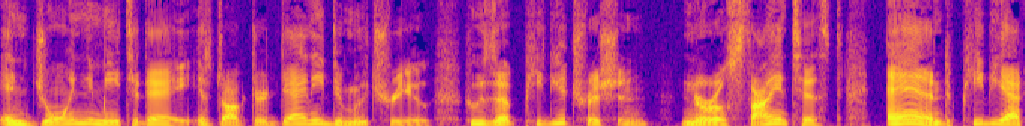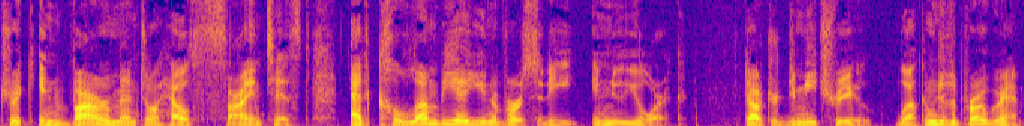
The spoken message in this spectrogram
and joining me today is Dr. Dani Dumitriu, who's a pediatrician, neuroscientist, and pediatric environmental health scientist at Columbia University in New York. Dr. Dumitriu, welcome to the program.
